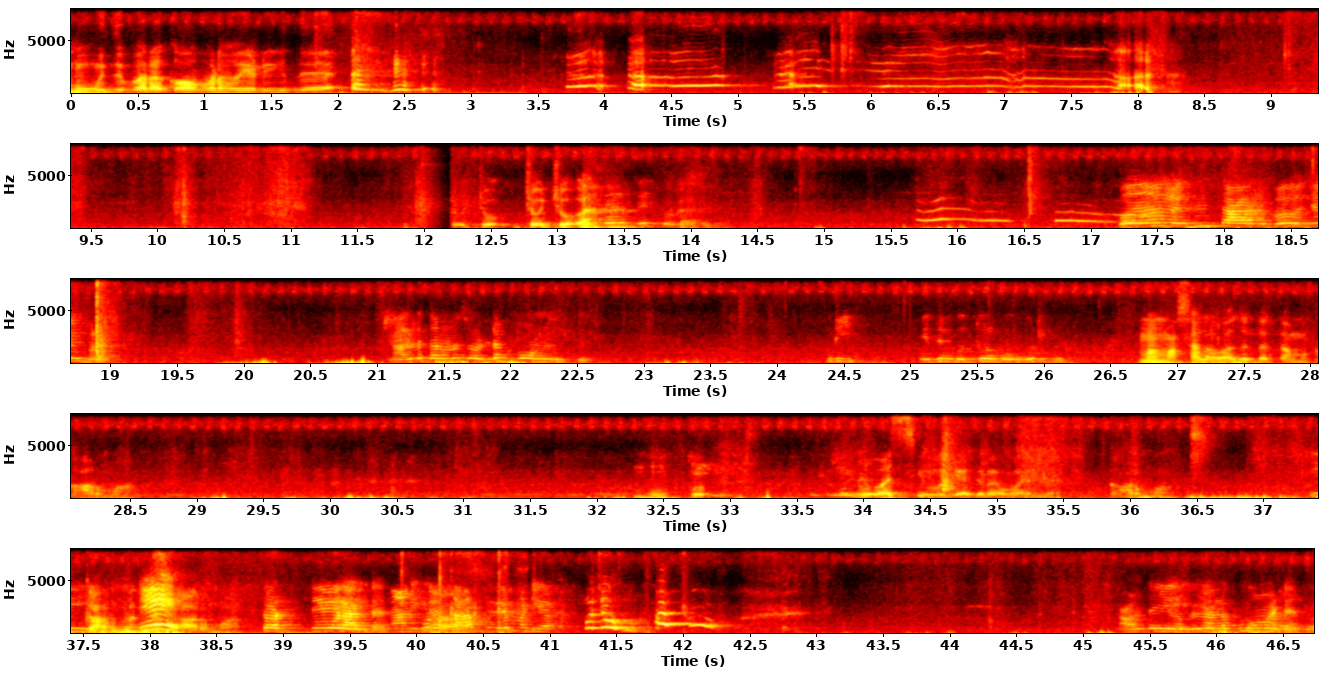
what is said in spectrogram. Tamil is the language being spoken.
மூஞ்சி பாரு கோவப்பட போய் அடிக்குது. சோ சோ சோ நல்ல தரணும் சொல்லிட்டு போன் இருக்கு எதுன்னு கொத்துற போ ஓடி போ அம்மா மசாலாவாக தத்தாம காரமா? வசியமா கேக்குறாமா என்ன காரமா. காரமா. காரமா எங்க நல்லா கொடுக்க மாட்டேன்.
